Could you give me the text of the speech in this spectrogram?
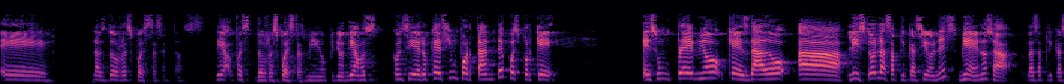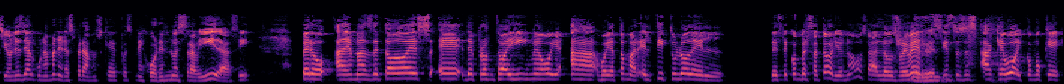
eh, las dos respuestas entonces. Diga, pues dos respuestas, mi opinión. Digamos, considero que es importante pues porque es un premio que es dado a, listo, las aplicaciones, bien, o sea, las aplicaciones de alguna manera esperamos que pues mejoren nuestra vida, ¿sí? Pero además de todo es, eh, de pronto ahí me voy a, voy a tomar el título del, de este conversatorio, ¿no? O sea, los rebeldes. rebeldes. Y entonces, ¿a qué voy? Como que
